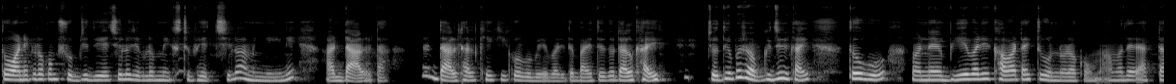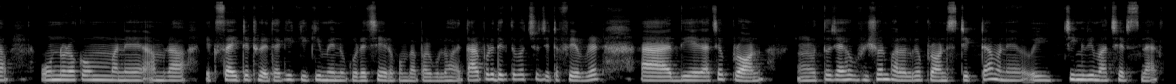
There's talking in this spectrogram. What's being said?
তো অনেক রকম সবজি দিয়েছিল, যেগুলো মিক্সড ভেজ ছিল, আমি নিইনি। আর ডালটা ডাল ঠাল খেয়ে কী করব বিয়ে বাড়িতে? বাড়িতে তো ডাল খাই। যদিও বা সব কিছুই খাই, তবুও মানে বিয়ে বাড়ির খাওয়াটা একটু অন্যরকম। আমাদের একটা অন্যরকম মানে আমরা এক্সাইটেড হয়ে থাকি, কী কী মেনু করেছে, এরকম ব্যাপারগুলো হয়। তারপরে দেখতে পাচ্ছ যেটা ফেভারেট দিয়ে গেছে প্রন তো যাই হোক, ভীষণ ভালো লাগে প্রন স্টিকটা মানে ওই চিংড়ি মাছের স্ন্যাক্স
